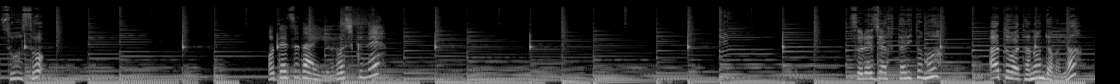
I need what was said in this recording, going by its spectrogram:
そうそう。お手伝いよろしくね。それじゃ2人ともあとは頼んだわよ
